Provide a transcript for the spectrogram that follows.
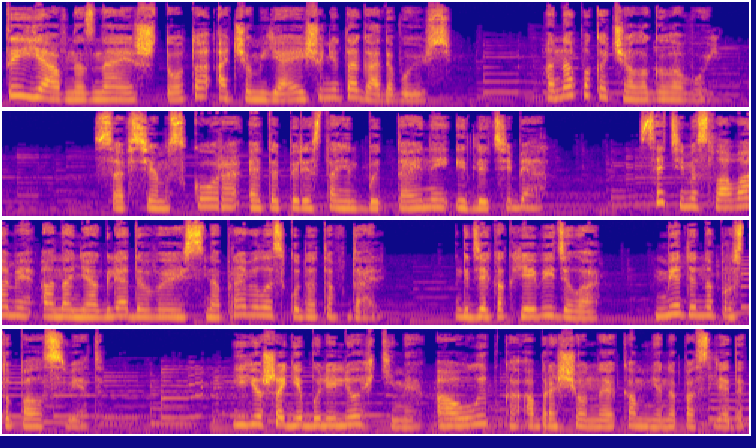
«Ты явно знаешь что-то, о чем я еще не догадываюсь». Она покачала головой. Совсем скоро это перестанет быть тайной и для тебя. С этими словами она, не оглядываясь, направилась куда-то вдаль, где, как я видела, медленно проступал свет. Ее шаги были легкими, а улыбка, обращенная ко мне напоследок,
